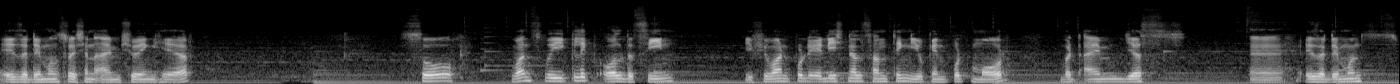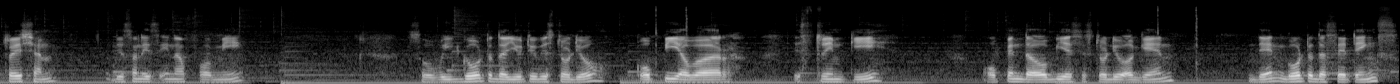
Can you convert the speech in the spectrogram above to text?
is a demonstration I'm showing here. So once we click all the scene if you want put additional something you can put more. But I'm just uh, as a demonstration. This one is enough for me. So we go to the YouTube studio copy our stream key open the OBS studio again then go to the settings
